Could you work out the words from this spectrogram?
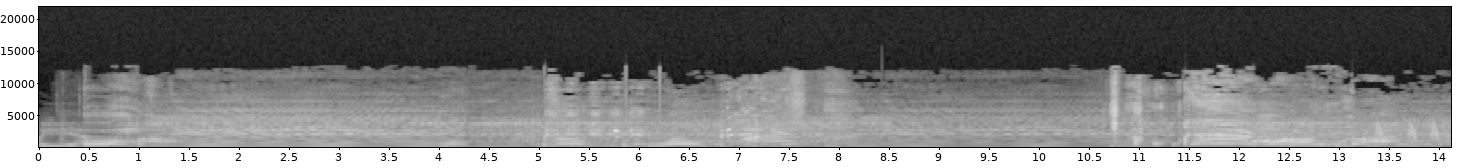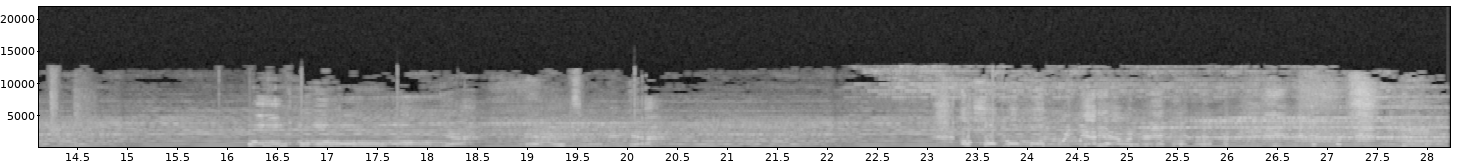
Oh yeah. Oh. Whoa. Wow. wow. Whoa. Yeah. That hurts, man. Yeah. Oh, yeah, that would hurt.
